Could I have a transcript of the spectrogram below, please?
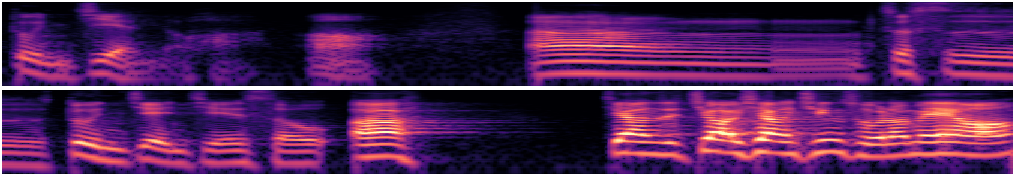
顿渐的话啊，嗯，这是顿渐接收啊。这样子教相清楚了没有？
